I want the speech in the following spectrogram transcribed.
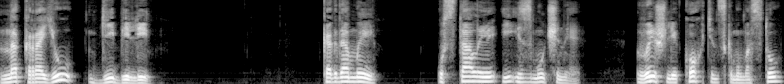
На краю гибели. Когда мы, усталые и измученные, вышли к Охтинскому мосту,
